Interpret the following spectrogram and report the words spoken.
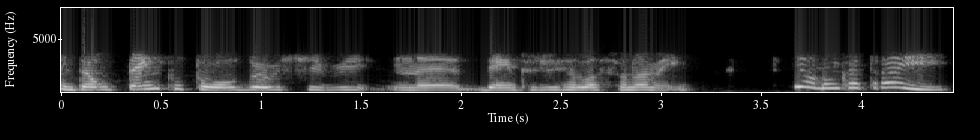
então o tempo todo eu estive, né, dentro de relacionamentos. E eu nunca traí.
